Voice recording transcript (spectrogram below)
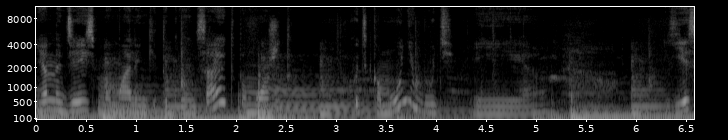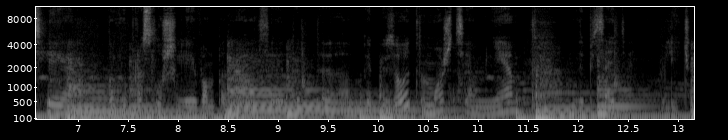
Я надеюсь, мой маленький такой инсайт поможет хоть кому-нибудь и если вы прослушали и вам понравился этот э, эпизод, вы можете мне написать в личку.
